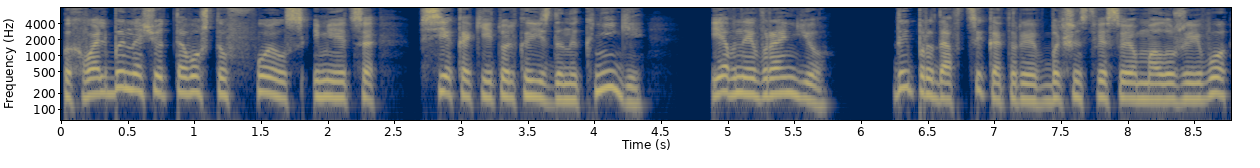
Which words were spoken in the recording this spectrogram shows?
Похвальбы насчет того, что в Фойлс имеются все, какие только изданы книги, явное вранье, да и продавцы, которые в большинстве своем моложе его,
